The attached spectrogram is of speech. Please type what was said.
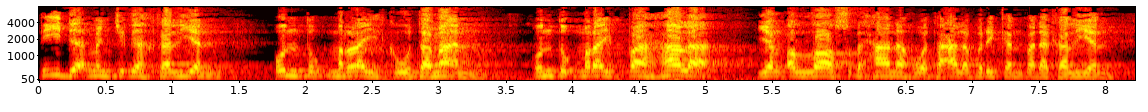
tidak mencegah kalian untuk meraih keutamaan, untuk meraih pahala yang Allah Subhanahu wa taala berikan pada kalian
